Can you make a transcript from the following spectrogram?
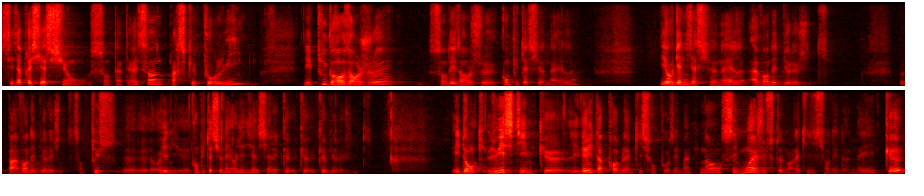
ces appréciations sont intéressantes parce que pour lui, les plus grands enjeux sont des enjeux computationnels et organisationnels avant d'être biologiques. Pas avant d'être biologiques, ils sont plus euh, computationnels et organisationnels que, que, biologiques. Et donc, lui estime que les véritables problèmes qui sont posés maintenant, c'est moins justement l'acquisition des données que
